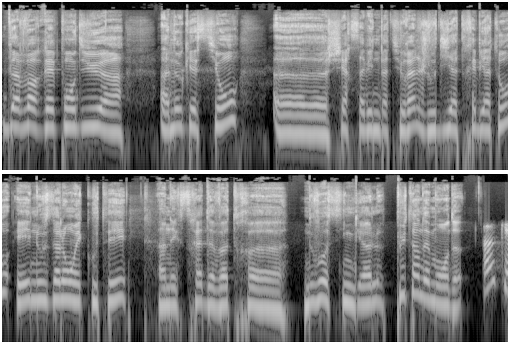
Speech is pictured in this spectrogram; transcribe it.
d'avoir répondu à, à, nos questions. Euh, chère Sabine Paturel, je vous dis à très bientôt et nous allons écouter un extrait de votre euh, nouveau single Putain de monde. Ok.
